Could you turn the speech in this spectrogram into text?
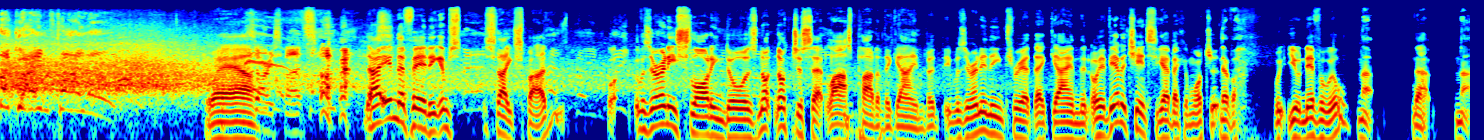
the grand final. Wow. Sorry, Spud. Sorry. No, in the fair dinkum stake, Spud, was there any sliding doors, not not just that last part of the game, but was there anything throughout that game that, or have you had a chance to go back and watch it? Never. W- You never will? No. No. No,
